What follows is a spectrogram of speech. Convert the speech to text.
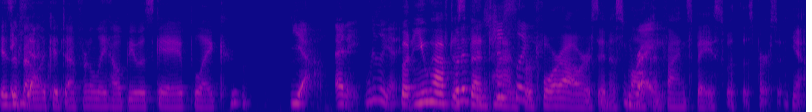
Isabella exactly. could definitely help you escape. Like, Yeah, any really any. but you have to But spend time just, for four hours in a small Right. confined space with this person. Yeah.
